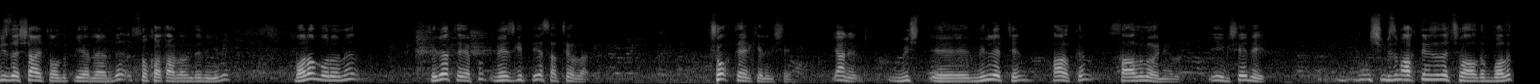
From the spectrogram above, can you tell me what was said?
Biz de şahit olduk bir yerlerde. Sokak aralarında dediği gibi. Balon balığını fileto yapıp mezgit diye satıyorlar. Çok tehlikeli bir şey. Yani müş- e, milletin, halkın sağlığıyla oynuyorlar. İyi bir şey değil. Bu şimdi bizim Akdeniz'de de çoğaldı bu balık.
